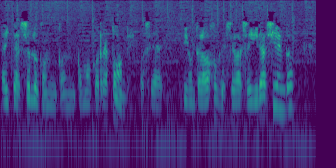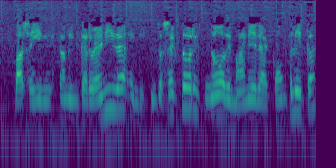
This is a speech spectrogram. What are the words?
hay que hacerlo con, como corresponde. O sea, es un trabajo que se va a seguir haciendo, va a seguir estando intervenida en distintos sectores, no de manera completa,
